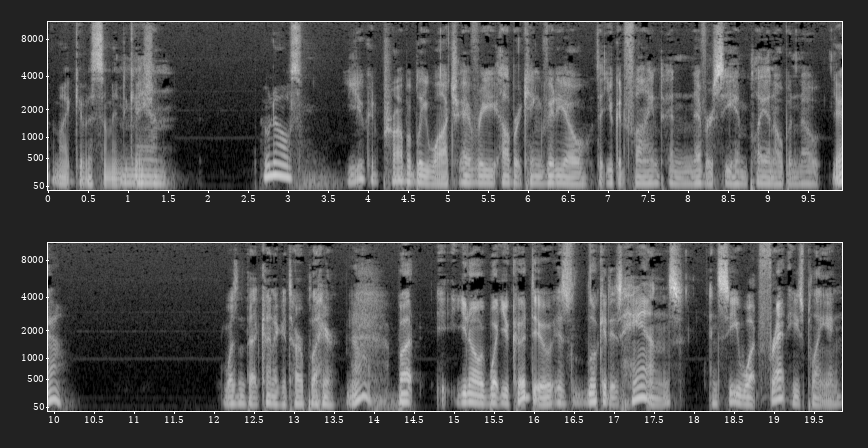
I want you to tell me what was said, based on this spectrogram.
It might give us some indication. Man, Who knows? You could probably watch every Albert King video that you could find and never see him play an open note. Yeah. Wasn't that kind of guitar player? No. But you know what you could do is look at his hands and see what fret he's playing.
